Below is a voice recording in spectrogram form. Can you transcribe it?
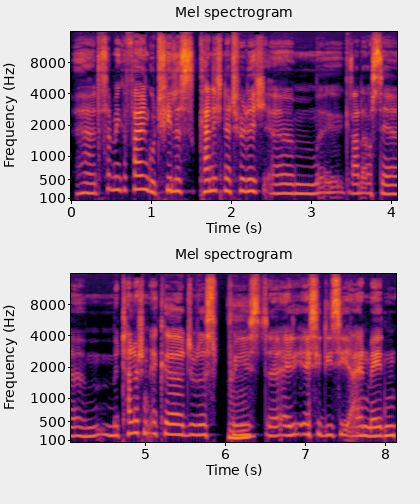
Äh, das hat mir gefallen. Gut, vieles kann ich natürlich, ähm, gerade aus der metallischen Ecke, Judas mhm. Priest, mhm. äh, ACDC, Iron Maiden,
